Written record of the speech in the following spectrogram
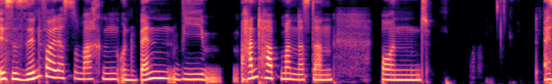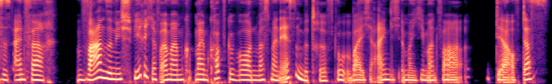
Ist es sinnvoll, das zu machen? Und wenn, wie handhabt man das dann? Und es ist einfach wahnsinnig schwierig auf einmal in meinem Kopf geworden, was mein Essen betrifft, wobei ich eigentlich immer jemand war, der auf das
